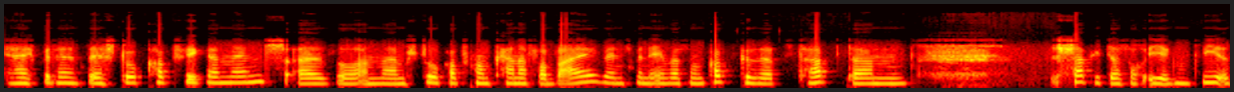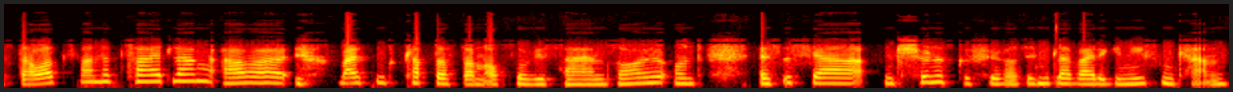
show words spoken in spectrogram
Ja, ich bin ein sehr sturkopfiger Mensch, also an meinem Sturkopf kommt keiner vorbei. Wenn ich mir irgendwas im Kopf gesetzt habe, dann schaffe ich das auch irgendwie. Es dauert zwar eine Zeit lang, aber meistens klappt das dann auch so, wie es sein soll. Und es ist ja ein schönes Gefühl, was ich mittlerweile genießen kann.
